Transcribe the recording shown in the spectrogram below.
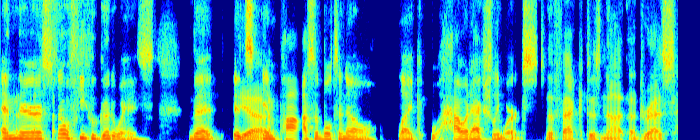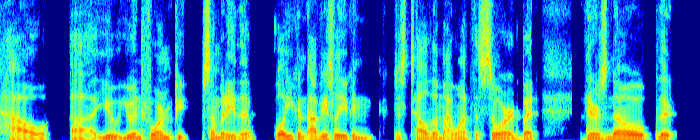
and there are so few good ways that it's Yeah. impossible to know like how it actually works. the FAQ does not address how uh you you inform pe- somebody that well you can obviously you can just tell them i want the sword but there's no there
